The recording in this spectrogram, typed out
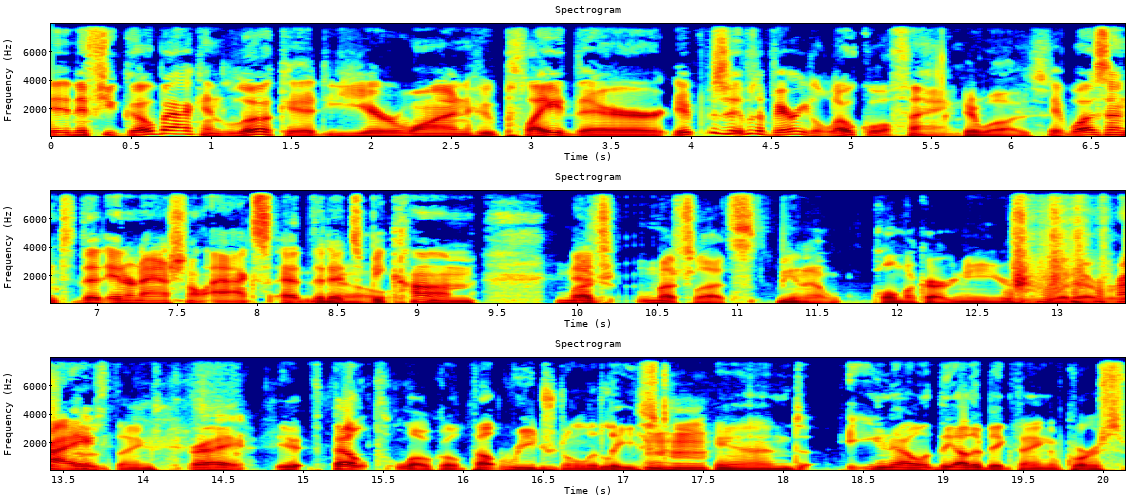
And if you go back and look at year one, who played there, it was it was a very local thing. It was It wasn't the international acts at, that it's become. much much less, you know, Paul McCartney or whatever Right. those things. Right. It felt local, felt regional at least. And you know, the other big thing, of course,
